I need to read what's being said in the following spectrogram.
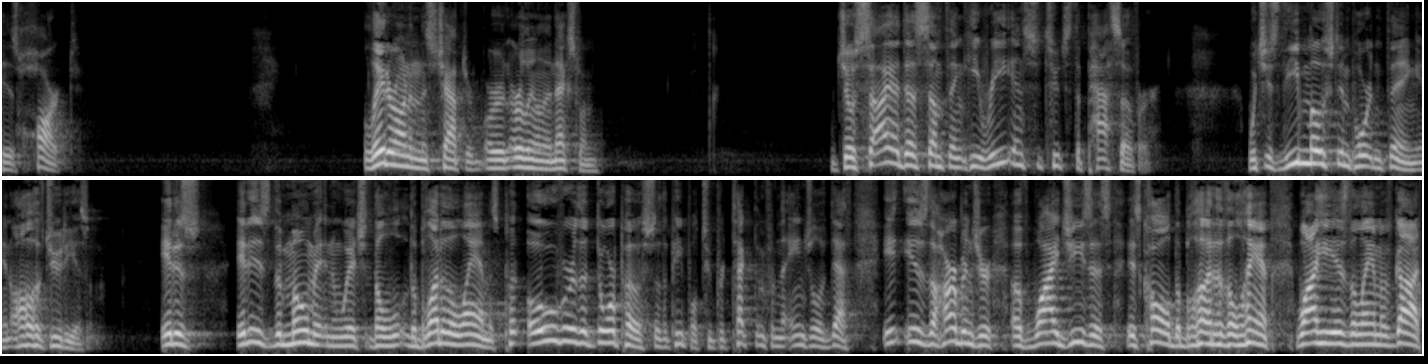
his heart. Later on in this chapter, or early on the next one, Josiah does something, he reinstitutes the Passover which is the most important thing in all of Judaism. It is It is the moment in which the, the blood of the Lamb is put over the doorposts of the people to protect them from the angel of death. It is the harbinger of why Jesus is called the blood of the Lamb, why he is the Lamb of God,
